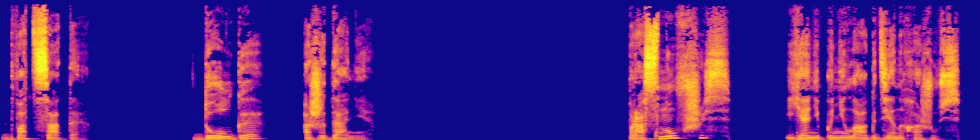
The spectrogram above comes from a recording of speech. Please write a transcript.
20. Долгое ожидание. Проснувшись, я не поняла, где нахожусь.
